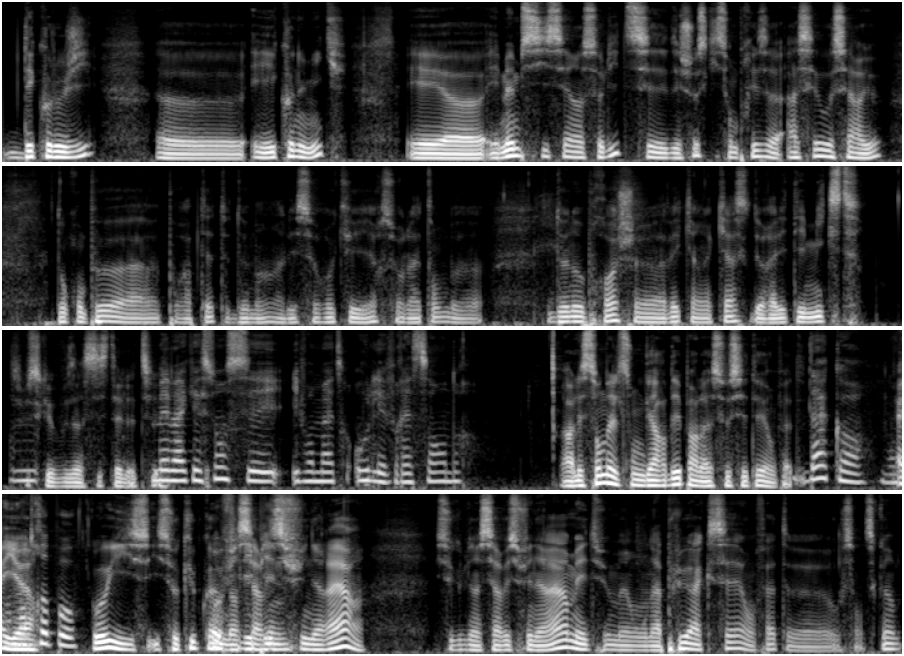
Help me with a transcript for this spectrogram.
d'écologie euh, et économique. Et, euh, et même si c'est insolite, c'est des choses qui sont prises assez au sérieux. Donc on peut, euh, pourra peut-être demain aller se recueillir sur la tombe de nos proches avec un casque de réalité mixte, Mm. puisque vous insistez là-dessus. Mais ma question, c'est ils vont mettre où les vraies cendres? Alors les cendres, elles sont gardées par la société en fait. D'accord. Ailleurs. un entrepôt. Oui, ils s'occupent quand même d'un service funéraire. Ils s'occupent d'un service funéraire, mais, tu- mais on n'a plus accès en fait euh, au centre. C'est quand même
